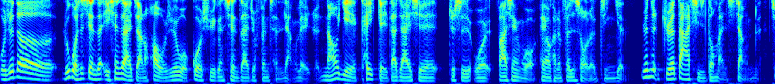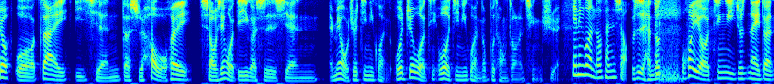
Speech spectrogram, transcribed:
我觉得，如果是现在以现在来讲的话，我觉得我过去跟现在就分成两类人，然后也可以给大家一些，就是我发现我朋友可能分手的经验，因为觉得大家其实都蛮像的。就我在以前的时候，我会首先我第一个是先，诶没有，我觉得经历过很多，我觉得我经我有经历过很多不同种的情绪，经历过很多分手，不是很多会有经历，就是那一段，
